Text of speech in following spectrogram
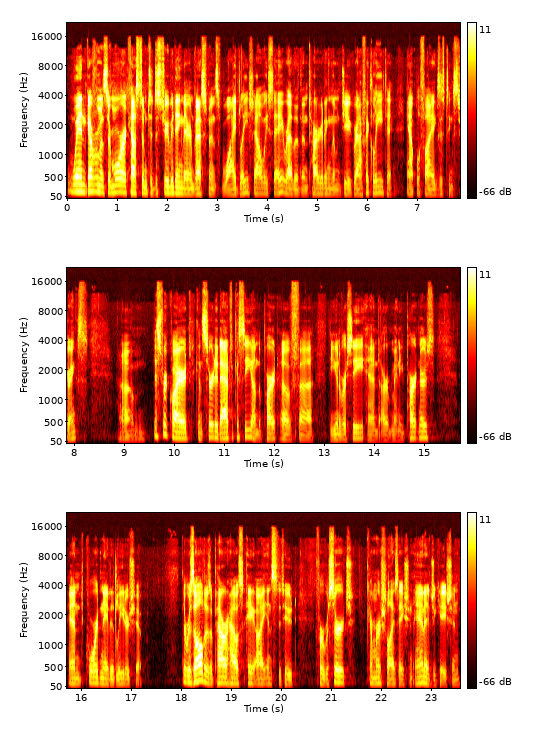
when governments are more accustomed to distributing their investments widely, shall we say, rather than targeting them geographically to amplify existing strengths. Um, this required concerted advocacy on the part of uh, the university and our many partners, and coordinated leadership. The result is a powerhouse AI institute for research, commercialization, and education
